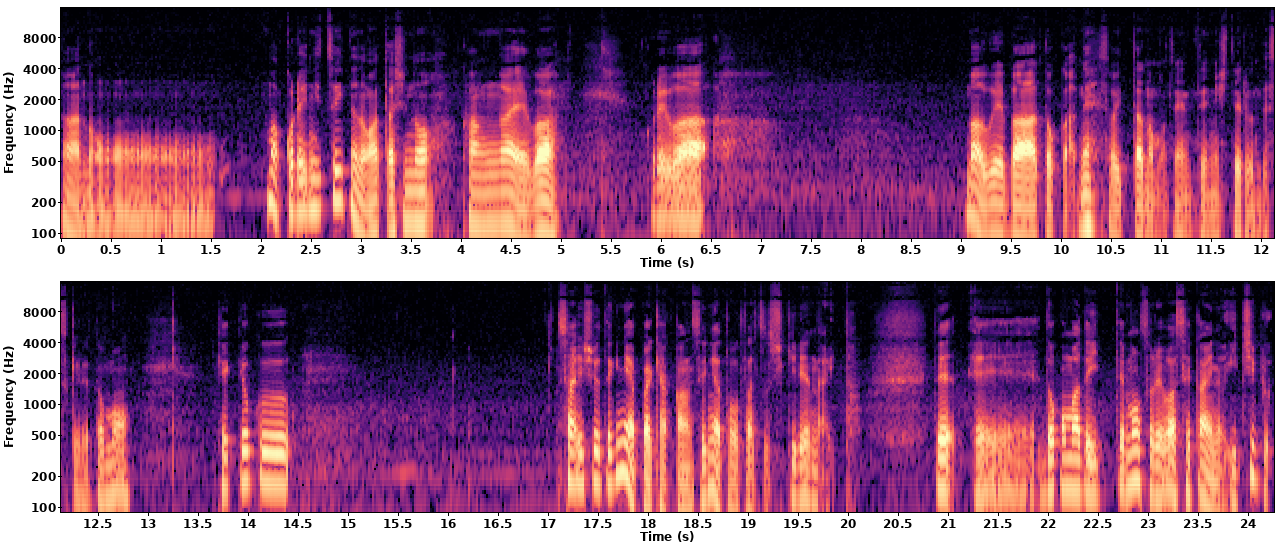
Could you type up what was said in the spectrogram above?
あのーまあこれについての私の考えはこれはまあウェバーとかねそういったのも前提にしてるんですけれども結局最終的にはやっぱり客観性には到達しきれないと。で、えー、どこまで行ってもそれは世界の一部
